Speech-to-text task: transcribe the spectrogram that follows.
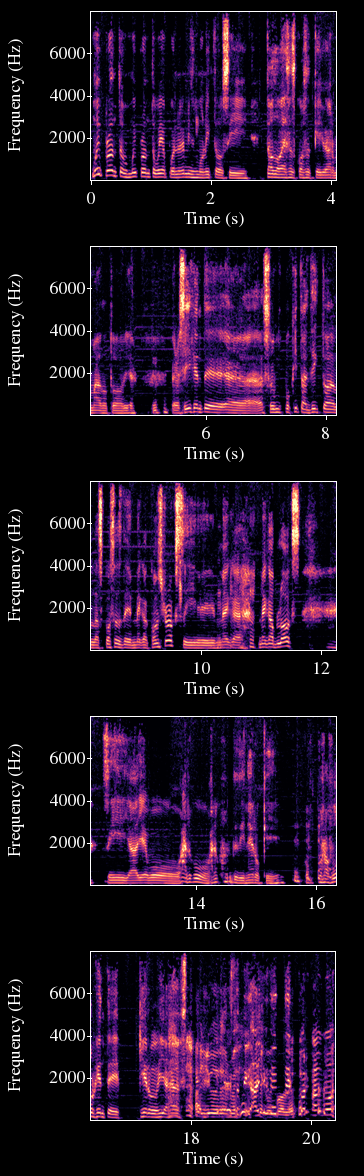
muy pronto, muy pronto voy a poner mis monitos y todas esas cosas que yo he armado todavía. Pero sí, gente, eh, soy un poquito adicto a las cosas de Mega Constructs y Mega, mega Blogs. Sí, ya llevo algo, algo de dinero que, por favor, gente, quiero ya. Ayúdenme. Ayúdenme, por favor.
